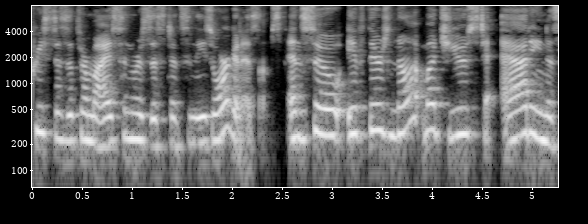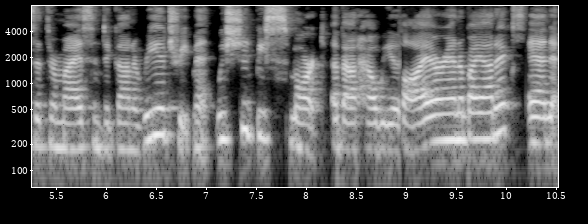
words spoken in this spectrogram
increased azithromycin resistance in these organisms. And so, if there's not much use to adding azithromycin to gonorrhea treatment, we should be smart about how we apply our antibiotics and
